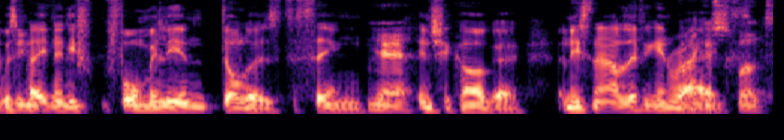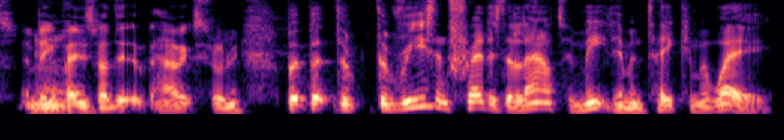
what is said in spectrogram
was been- paid nearly four million dollars to sing Yeah. in Chicago, and he's now living in rags and being Yeah. paid in spuds. How extraordinary! But but the the reason Fred is allowed to meet him and take him away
